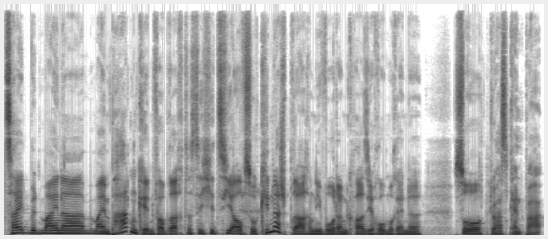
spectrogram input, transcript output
Zeit mit meiner mit meinem Patenkind verbracht, dass ich jetzt hier auf so Kindersprachenniveau dann quasi rumrenne. So. Du hast kein pa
